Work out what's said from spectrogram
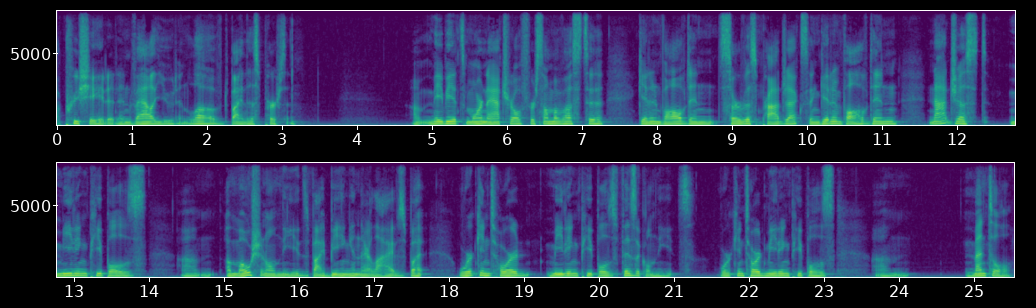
appreciated and valued and loved by this person. Um, maybe it's more natural for some of us to get involved in service projects and get involved in not just meeting people's um, emotional needs by being in their lives, but working toward meeting people's physical needs, working toward meeting people's um, mental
